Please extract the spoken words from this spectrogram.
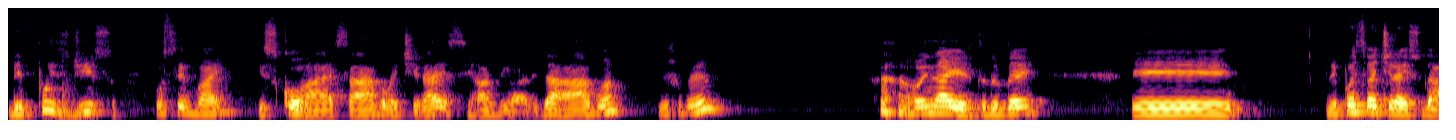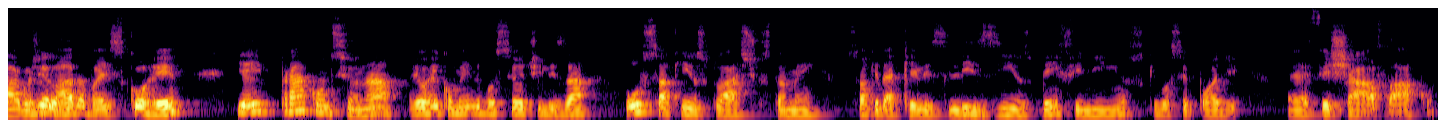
Depois disso, você vai escoar essa água, vai tirar esse ravioli da água. Deixa eu ver. Oi, Nair, tudo bem? E Depois você vai tirar isso da água gelada, vai escorrer. E aí, para condicionar, eu recomendo você utilizar ou saquinhos plásticos também, só que daqueles lisinhos bem fininhos, que você pode é, fechar a vácuo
